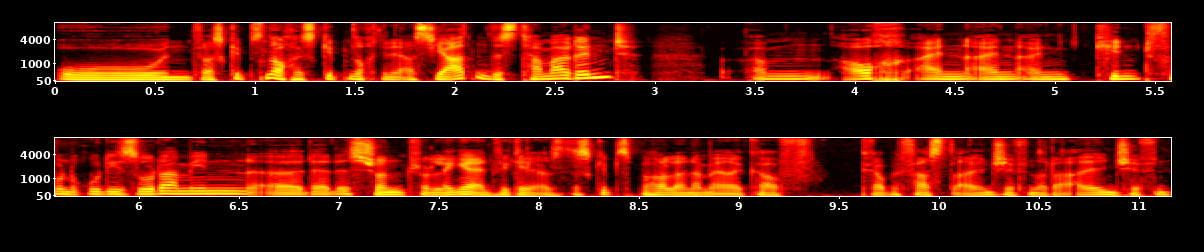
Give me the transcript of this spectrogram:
Und was gibt's noch? Es gibt noch den Asiaten des Tamarind. Ähm, auch ein, ein, ein Kind von Rudi Sodamin, äh, der das schon, schon länger entwickelt. Also das gibt's bei Holland Amerika auf glaube fast allen Schiffen oder allen Schiffen.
